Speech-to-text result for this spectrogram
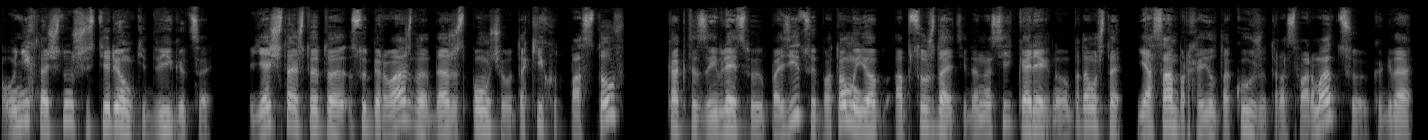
у них начнут шестеренки двигаться. Я считаю, что это супер важно даже с помощью вот таких вот постов, как-то заявлять свою позицию, потом ее обсуждать и доносить корректно. Ну, потому что я сам проходил такую же трансформацию, когда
